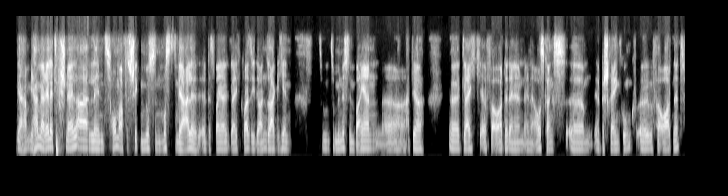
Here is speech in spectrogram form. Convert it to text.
wir haben, wir haben ja relativ schnell alle ins Homeoffice schicken müssen, mussten wir alle. Das war ja gleich quasi die Ansage hier, in, zum, zumindest in Bayern, äh, hat ja äh, gleich äh, verordnet eine, eine Ausgangsbeschränkung äh, verordnet.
